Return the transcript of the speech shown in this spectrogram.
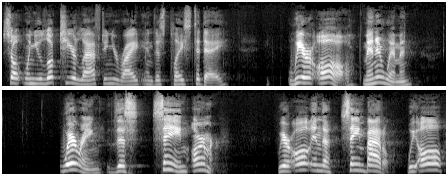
So when you look to your left and your right in this place today, we are all, men and women, wearing this same armor. We are all in the same battle. We all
